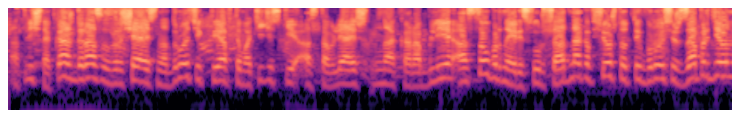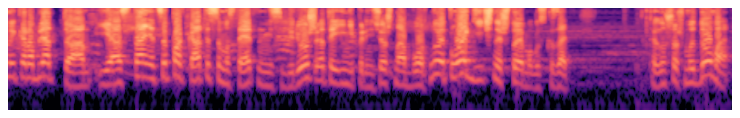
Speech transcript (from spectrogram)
отлично. Каждый раз, возвращаясь на дротик, ты автоматически оставляешь на корабле собранные ресурсы. Однако все, что ты бросишь за пределами корабля, там и останется, пока ты самостоятельно не соберешь это и не принесешь на борт. Ну, это логично, что я могу сказать. Так, ну что ж, мы дома,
